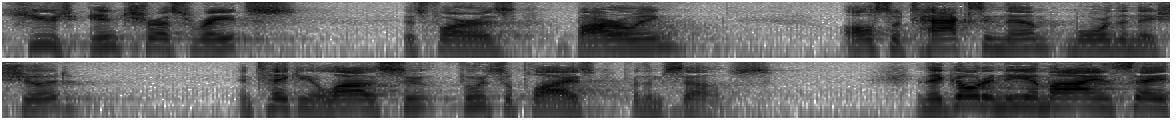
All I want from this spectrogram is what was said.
huge interest rates as far as borrowing, also taxing them more than they should, and taking a lot of food supplies for themselves. And they go to Nehemiah and say,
